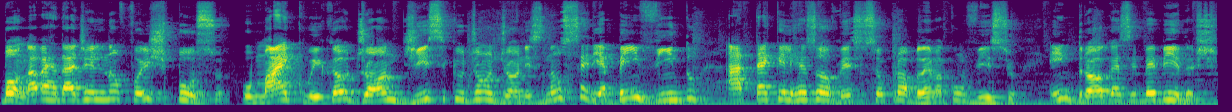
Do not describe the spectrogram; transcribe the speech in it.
Bom, na verdade ele não foi expulso. O Mike Wickle John disse que o John Jones não seria bem-vindo até que ele resolvesse o seu problema com vício em drogas e bebidas.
